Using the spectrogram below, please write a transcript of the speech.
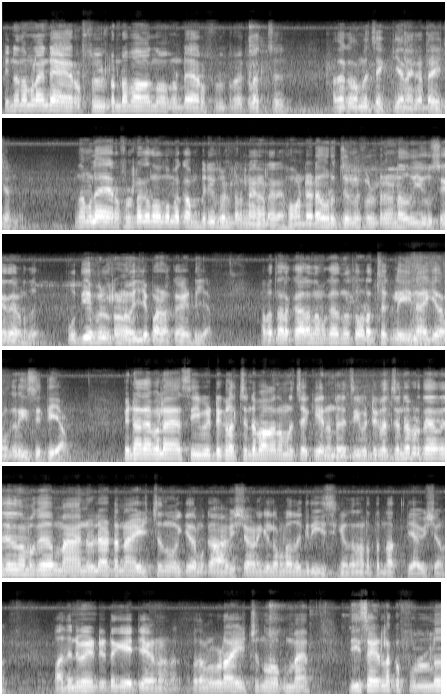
പിന്നെ നമ്മൾ അതിന്റെ എയർ ഫിൽറ്ററിന്റെ ഭാഗം നോക്കണ്ട. എയർ ഫിൽറ്റർ ക്ലച്ച് അതൊക്കെ നമ്മൾ ചെക്ക് ചെയ്യാനൊക്കെ അയച്ചിട്ടുണ്ട്. നമ്മൾ എയർ ഫിൽറ്ററൊക്കെ നോക്കുമ്പോൾ കമ്പനി ഫിൽറ്ററിനാണ് കിടക്കുന്നത് ഹോണ്ടയുടെ ഒറിജിനൽ ഫിൽറ്ററാണ് അത് യൂസ് ചെയ്തതാണത്. പുതിയ ഫിൽറ്ററാണ് വലിയ പഴക്കമായിട്ടില്ല. അപ്പോൾ തൽക്കാലം നമുക്കതൊന്ന് തുടച്ച് ക്ലീനാക്കി നമുക്ക് റീസെറ്റ് ചെയ്യാം. പിന്നെ അതേപോലെ സി വി ടി ക്ലച്ചിന്റെ ഭാഗം നമ്മൾ ചെക്ക് ചെയ്യുന്നുണ്ട്. സി വി ടി ക്ലച്ചിന്റെ പ്രത്യേകത എന്ന് വെച്ചാൽ നമുക്ക് മാനുവലായിട്ട് തന്നെ അഴിച്ച് നോക്കി നമുക്ക് ആവശ്യമാണെങ്കിൽ നമ്മളത് ഗ്രീസിംഗ് ഒക്കെ നടത്തേണ്ട അത്യാവശ്യമാണ്. അപ്പോൾ അതിന് വേണ്ടിയിട്ട് കയറ്റിയേക്കണാണ് അപ്പോൾ നമ്മളിവിടെ അഴിച്ച് നോക്കുമ്പോൾ ഈ സൈഡിലൊക്കെ ഫുള്ള്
